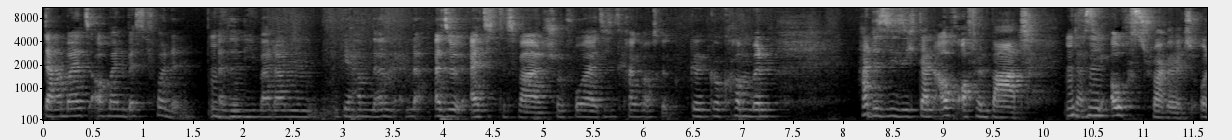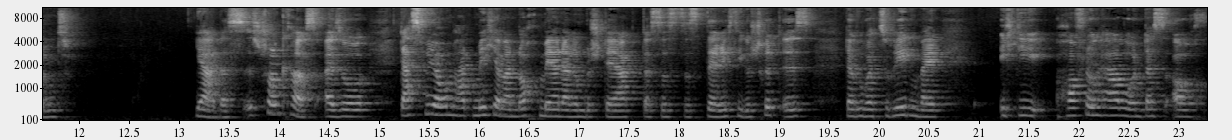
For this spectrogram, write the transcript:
damals auch meine beste Freundin. Also mhm. die war dann, wir haben dann, also als ich, das war schon vorher, als ich ins Krankenhaus ge gekommen bin, hatte sie sich dann auch offenbart dass sie mhm. auch struggelt. Und ja, das ist schon krass. Also das wiederum hat mich aber noch mehr darin bestärkt, dass es das der richtige Schritt ist, darüber zu reden, weil ich die Hoffnung habe und das auch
